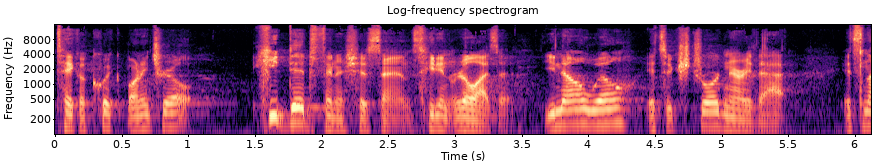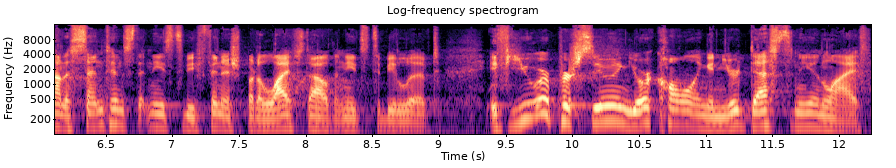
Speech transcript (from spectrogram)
take a quick bunny trail. He did finish his sentence. He didn't realize it. You know, Will, it's extraordinary that it's not a sentence that needs to be finished, but a lifestyle that needs to be lived. If you are pursuing your calling and your destiny in life,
